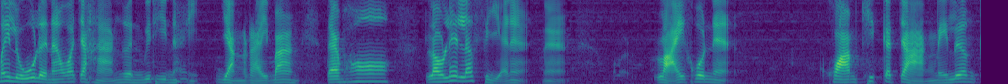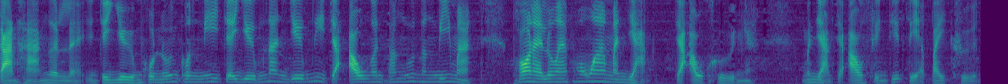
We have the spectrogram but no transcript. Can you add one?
ไม่รู้เลยนะว่าจะหาเงินวิธีไหนอย่างไรบ้าง แต่พอ เราเล่นแล้วเสียเนี่ยนะหลายคนเนี่ยความคิดกระจ่างในเรื่องการหาเงินเลย จะยืมคนนู้นคนนี้จะยืมนั่นยืมนี่จะเอาเงินทางนู้นทางนี้มา เพราะอะไรรู้ไหมเพราะว่ามันอยากจะเอาคืนไงมันอยากจะเอาสิ่งที่เสียไปคืน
